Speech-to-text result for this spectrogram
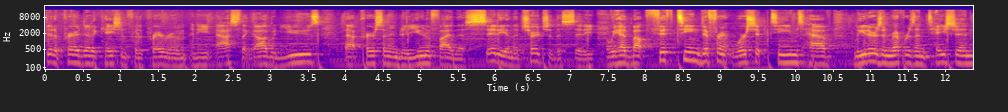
did a prayer dedication for the prayer room and he asked that God would use that prayer center to unify the city and the church of the city. We had about 15 different worship teams have leaders and representation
